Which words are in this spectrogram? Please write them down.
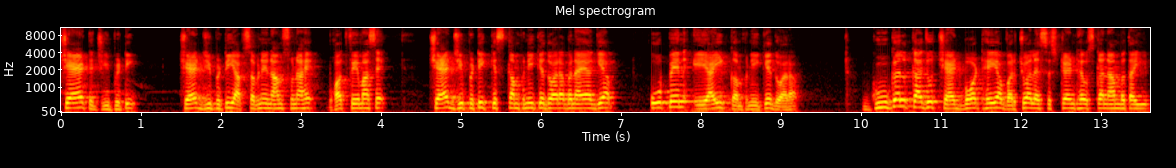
चैट जीपीटी चैट जीपीटी आप सबने नाम सुना है, बहुत फ़ेमस है। चैट जीपीटी किस कंपनी के द्वारा बनाया गया? ओपन एआई कंपनी के द्वारा। गूगल का जो चैटबॉट है या वर्चुअल असिस्टेंट है, उसका नाम बताइए।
